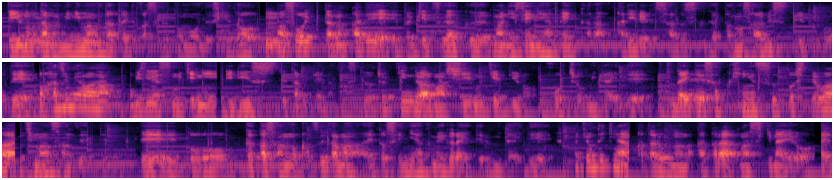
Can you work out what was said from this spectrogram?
っていうのが多分ミニマムだったりとかすると思うんですけど、まあ、そういった中で、えっと、月額、まあ、2200円から借りれるサブスク型のサービスっていうところで初めはビジネス向けにリリースしてたみたいなんですけど直近ではまあ C 向けっていうのが好調みたいで大体作品数としては1万3000点で、えっと、画家さんの数が、まあえっと、1200名ぐらいいてるみたいで、まあ、基本的にはカタログの中から、まあ、好きな絵を選ん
